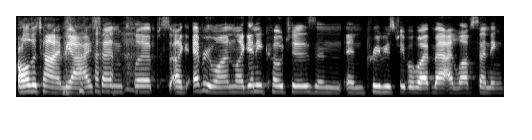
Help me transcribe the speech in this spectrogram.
all the time yeah i send clips like everyone like any coaches and and previous people who i've met i love sending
